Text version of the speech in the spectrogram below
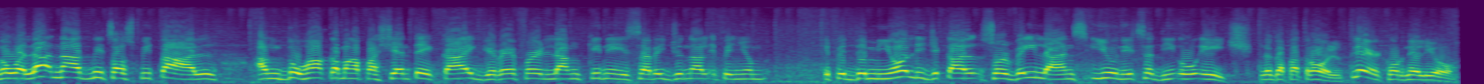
nga wala na admit sa ospital ang duha ka mga pasyente kay girefer lang kini sa Regional Epidemi- Epidemiological Surveillance Unit sa DOH. Nagapatrol, Claire Cornelio.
